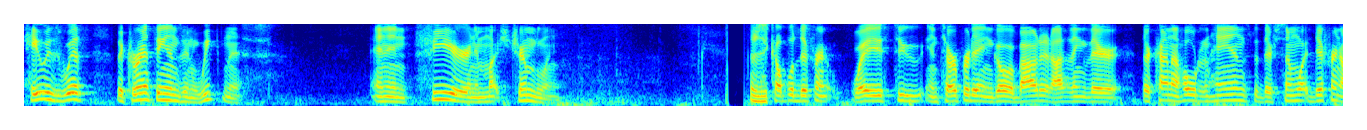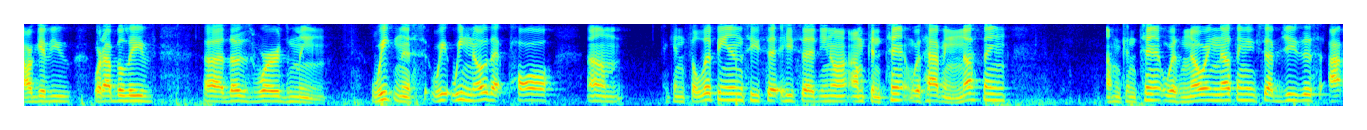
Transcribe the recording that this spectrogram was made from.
he was with the Corinthians in weakness and in fear and in much trembling. There's a couple different ways to interpret it and go about it. I think they're they're kind of holding hands, but they're somewhat different. I'll give you what I believe uh, those words mean. Weakness. We, we know that Paul, um, in Philippians, he said, he said, you know, I'm content with having nothing. I'm content with knowing nothing except Jesus. I,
